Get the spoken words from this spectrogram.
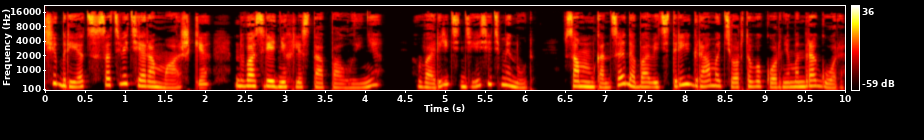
Чебрец, соцветие ромашки, два средних листа полыни. Варить 10 минут. В самом конце добавить 3 грамма тертого корня мандрагоры.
